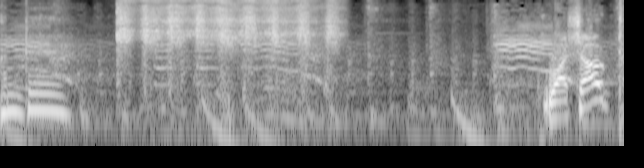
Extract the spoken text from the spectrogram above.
అంటే? వాష్ అవుట్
